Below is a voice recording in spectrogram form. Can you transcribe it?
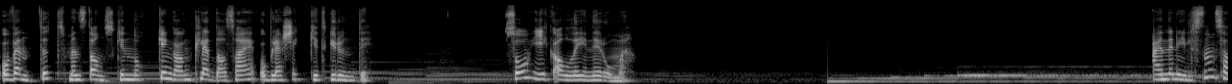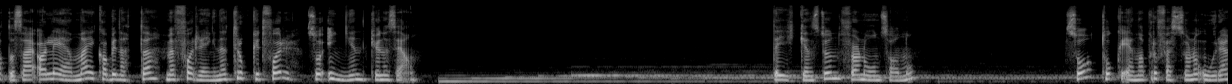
og ventet mens dansken nok en gang kledde av seg og ble sjekket grundig. Så gikk alle inn i rommet. Einer Nilsen satte seg alene i kabinettet med forhengene trukket for, så ingen kunne se han. Det gikk en stund før noen sa noe. Så tok en av professorene ordet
